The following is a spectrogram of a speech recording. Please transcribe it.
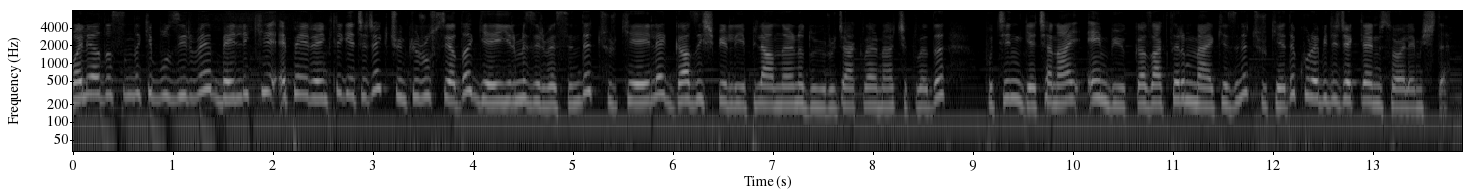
Bali Adası'ndaki bu zirve belli ki epey renkli geçecek çünkü Rusya'da G20 zirvesinde Türkiye ile gaz işbirliği planlarını duyuracaklarını açıkladı. Putin geçen ay en büyük gaz aktarım merkezini Türkiye'de kurabileceklerini söylemişti.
